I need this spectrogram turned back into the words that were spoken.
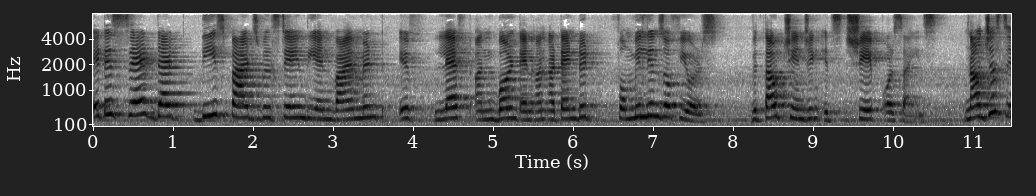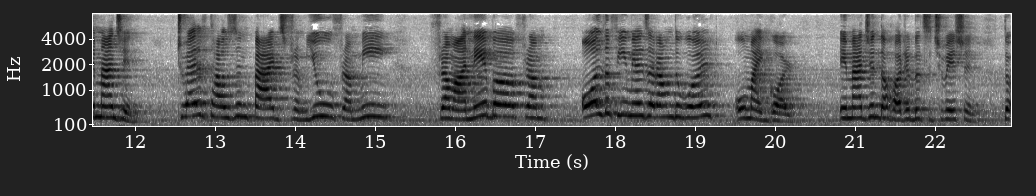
it is said that these pads will stay in the environment if left unburnt and unattended for millions of years without changing its shape or size. Now just imagine 12,000 pads from you, from me, from our neighbor, from all the females around the world. Oh my god. Imagine the horrible situation the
